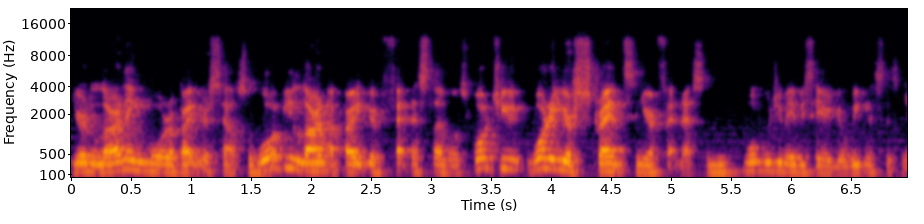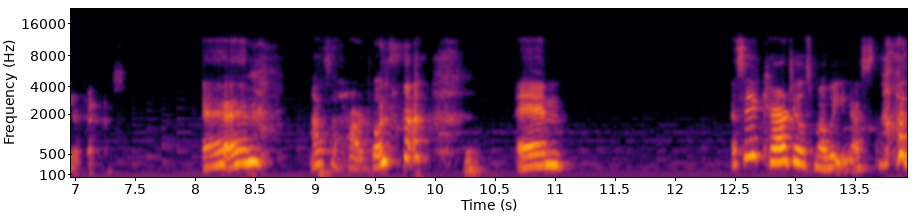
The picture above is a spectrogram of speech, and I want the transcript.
you're learning more about yourself. So what have you learned about your fitness levels? What do you what are your strengths in your fitness and what would you maybe say are your weaknesses in your fitness? Um that's a hard one. um I say cardio is my weakness. I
